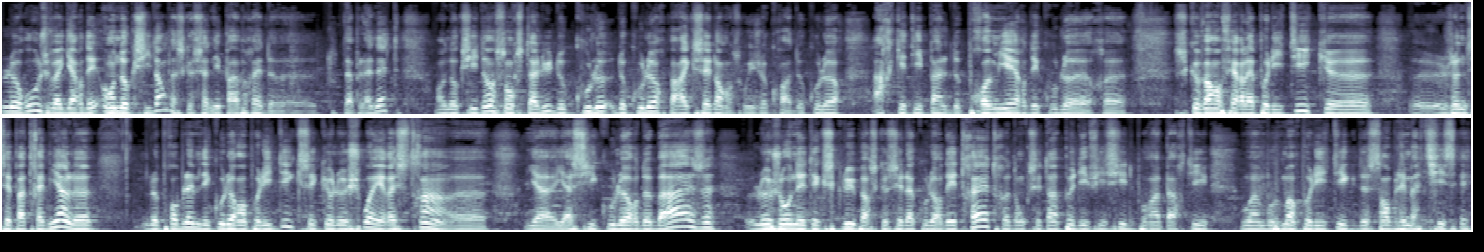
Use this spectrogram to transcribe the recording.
le rouge va garder en Occident, parce que ça n'est pas vrai de toute la planète, en Occident son statut de, de couleur par excellence, oui je crois, de couleur archétypale, de première des couleurs. Euh, ce que va en faire la politique, je ne sais pas très bien. Le, problème des couleurs en politique, c'est que le choix est restreint. Euh, il y, a six couleurs de base. Le jaune est exclu parce que c'est la couleur des traîtres, donc c'est un peu difficile pour un parti ou un mouvement politique de s'emblématiser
